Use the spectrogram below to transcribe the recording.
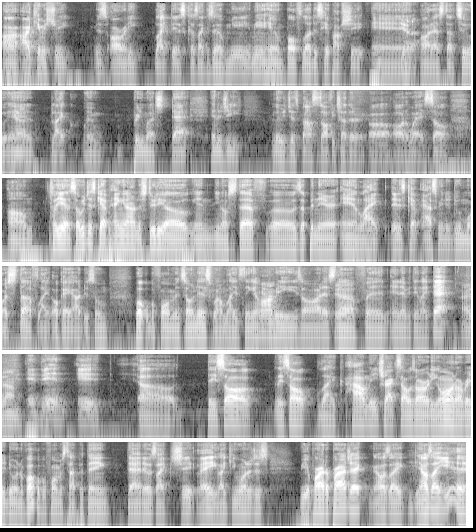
our our chemistry is already like this because like I said, me me and him both love this hip hop shit and Yeah. all that stuff too, and like and pretty much that energy literally just bounces off each other uh, all the way. So. Um, so yeah, so we just kept hanging out in the studio, and you know, Steph uh, was up in there, and like they just kept asking me to do more stuff. Like, okay, I'll do some vocal performance on this, where I'm like singing harmonies, all that stuff, and and everything like that Right on. and then it uh they saw they saw like how many tracks I was already on already doing the vocal performance type of thing that it was like shit hey like you want to just be a part of the project? And I was like yeah I was like yeah.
